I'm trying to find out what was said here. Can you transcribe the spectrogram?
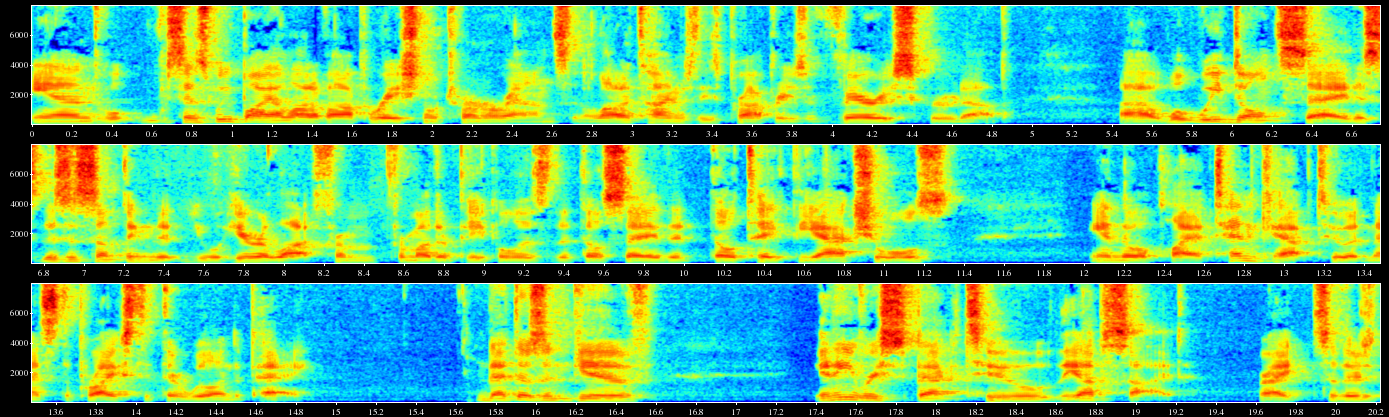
And since we buy a lot of operational turnarounds, and a lot of times these properties are very screwed up, uh, what we don't say this this is something that you'll hear a lot from from other people is that they'll say that they'll take the actuals and they'll apply a 10 cap to it, and that's the price that they're willing to pay. That doesn't give any respect to the upside, right? So there's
